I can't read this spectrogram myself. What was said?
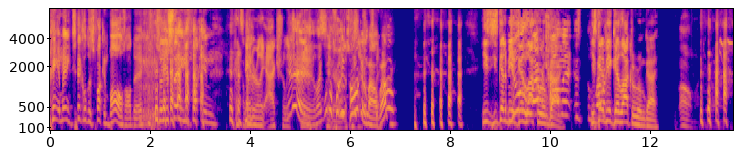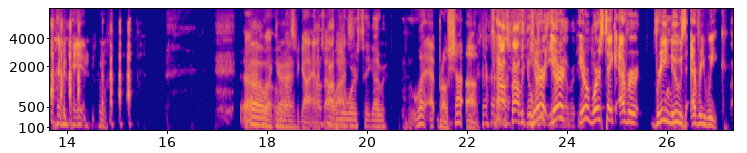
Peyton Manning tickled his fucking balls all day. So you're saying he fucking That's literally actually yeah, like what the fuck are you talking about, bro? he's he's gonna be You a good locker room guy. is- He's gonna be a good locker room guy. Oh my god. Him and Peyton. Oof. Oh Who- Who else we got That was NFL probably your worst take ever. What, bro? Shut up. That was probably your, your worst take your ever. your worst take ever renews every week. Nah.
